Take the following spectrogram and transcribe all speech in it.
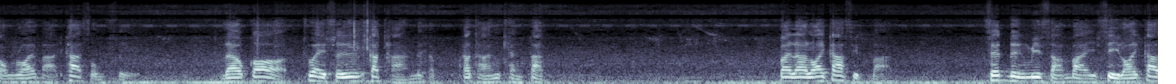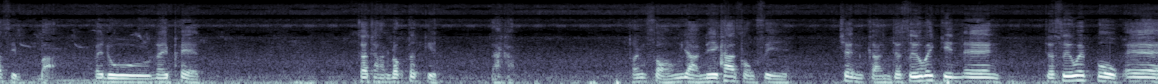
สองร้อยบาทค่าส่งฟรีแล้วก็ช่วยซื้อกระถางด้วยครับ กระถางแข่งตัดใบละร้อยเก้าสิบบาท เซตหนึ่งมีสามใบสี่ร้อยเก้าสิบบาท ไปดูในเพจ กระถางดรกิจนะครับ ทั้งสองอย่างนี้ค่าส่งฟรี เช่นกันจะซื้อไว้กินเอง จะซื้อไว้ปลูกเอง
